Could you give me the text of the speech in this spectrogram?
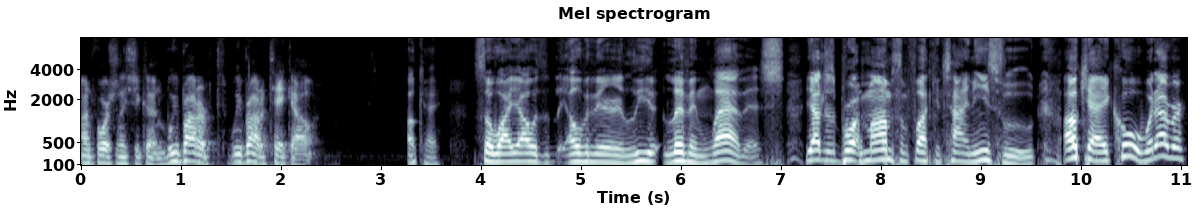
unfortunately, she couldn't. We brought her. We brought her takeout. Okay. So while y'all was over there li- living lavish, y'all just brought mom some fucking Chinese food. Okay, cool. Whatever.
